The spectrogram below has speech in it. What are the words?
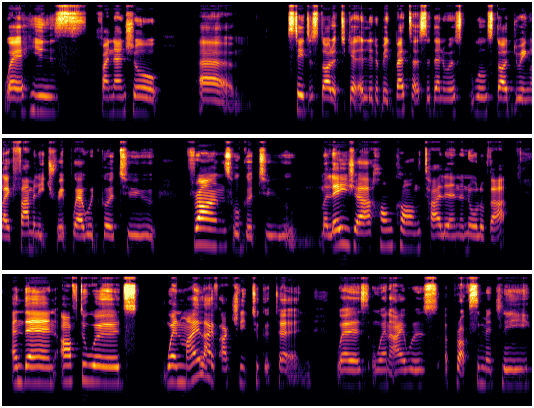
where his financial um, status started to get a little bit better. So then we'll we'll start doing like family trip where I would go to France, we'll go to Malaysia, Hong Kong, Thailand, and all of that. And then afterwards, when my life actually took a turn, was when I was approximately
